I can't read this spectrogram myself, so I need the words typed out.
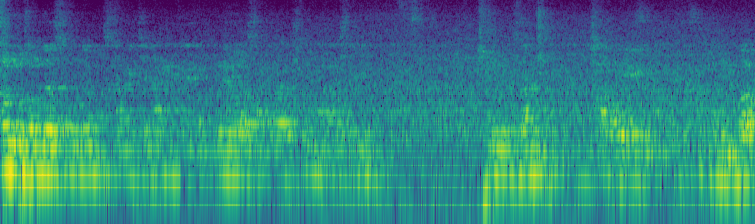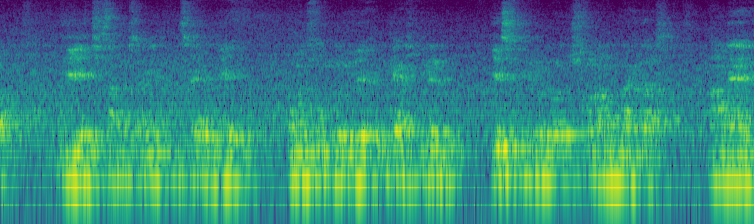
丰丰的收入。也祈祷下面在我们的我们中国的很感谢的人，也是基督的主名来的，阿门。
